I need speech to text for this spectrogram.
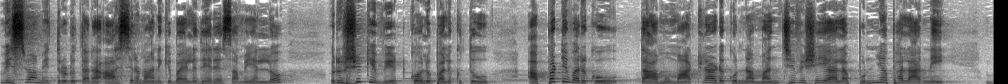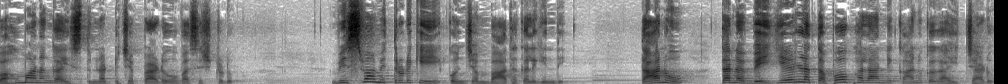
విశ్వామిత్రుడు తన ఆశ్రమానికి బయలుదేరే సమయంలో ఋషికి వీడ్కోలు పలుకుతూ అప్పటి వరకు తాము మాట్లాడుకున్న మంచి విషయాల పుణ్యఫలాన్ని బహుమానంగా ఇస్తున్నట్టు చెప్పాడు వశిష్ఠుడు. విశ్వామిత్రుడికి కొంచెం బాధ కలిగింది. తాను తన వెయ్యేళ్ళ తపోఫలాన్ని కానుకగా ఇచ్చాడు.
